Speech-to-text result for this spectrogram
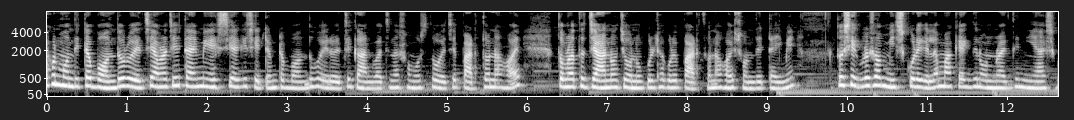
এখন মন্দিরটা বন্ধ রয়েছে। আমরা যে টাইমে এসেছি আর কি সেই টাইমটা বন্ধ হয়ে রয়েছে। গান বাজনা সমস্ত হয়েছে, প্রার্থনা হয়। তোমরা তো জানো যে অনুকূল ঠাকুরের প্রার্থনা হয় সন্ধ্যের টাইমে তো সেগুলো সব মিস করে গেলাম। মাকে একদিন অন্য একদিন নিয়ে আসব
